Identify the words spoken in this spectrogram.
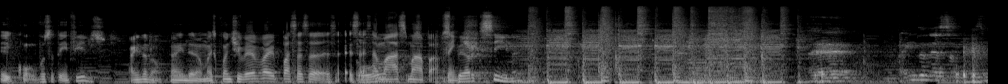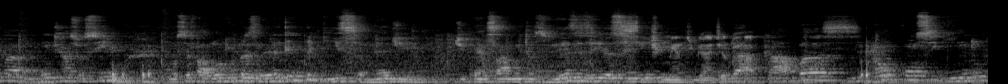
E com- você tem filhos? Ainda não. Ainda não, mas quando tiver vai passar essa, essa, essa- essa máxima pra frente. Espero que sim, né? É, ainda nessa mesma linha de raciocínio, você falou que o brasileiro tem preguiça, né, de, de pensar muitas vezes e assim Sentimento de ganhar dinheiro rápido. acaba não conseguindo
